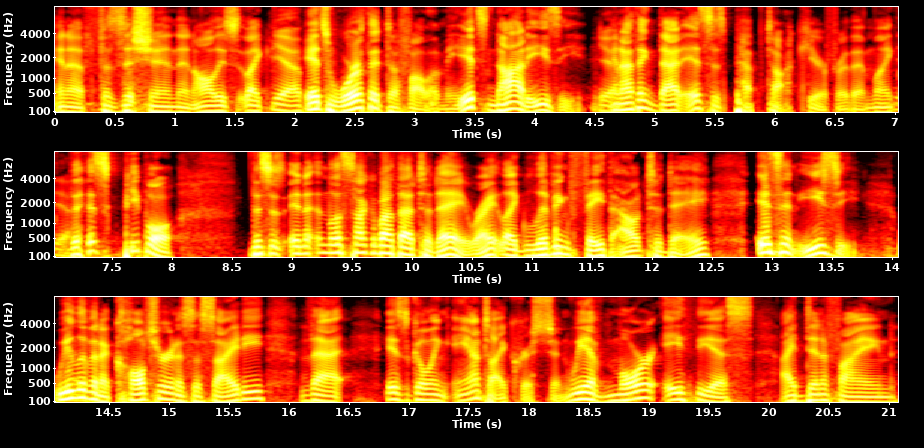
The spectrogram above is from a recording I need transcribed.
and a physician and all these like yeah, it's worth it to follow me. It's not easy. Yeah. And I think that is his pep talk here for them. Like Yeah. this people this is and, and let's talk about that today, right? Like living faith out today isn't easy. We live in a culture and a society that is going anti-Christian. We have more atheists identifying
